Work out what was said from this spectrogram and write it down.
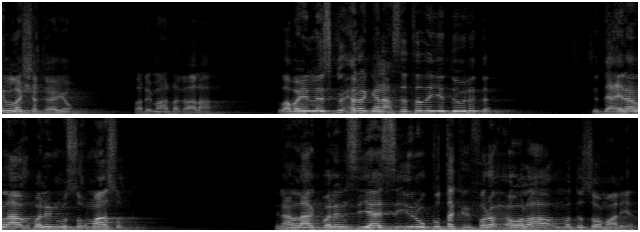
in la shaqeeyo arrimaha dhaqaalaha. Laba in la isku xiro ganacsatada iyo dowladda. Saddex inaan la aqbalin musuq maasuq. Inaan la aqbalin siyaasi inuu ku takri faro xoolaha ummadda soomaaliyeed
